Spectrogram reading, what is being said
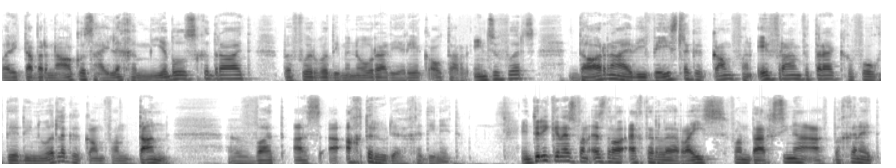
wat die tabernakel se heilige meubels gedra het, byvoorbeeld die menorah, die reukaltaar ensovoorts. Daarna het die westelike kamp van Efraim vertrek gevolg deur die noordelike kamp van Dan wat as 'n agterhoede gedien het. En toe die kinders van Israel egter hulle reis van Berg Sinai af begin het,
